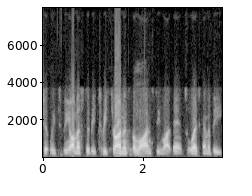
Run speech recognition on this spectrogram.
Shipley, to be honest. To be to be thrown into the Lions team like that, it's always going to be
